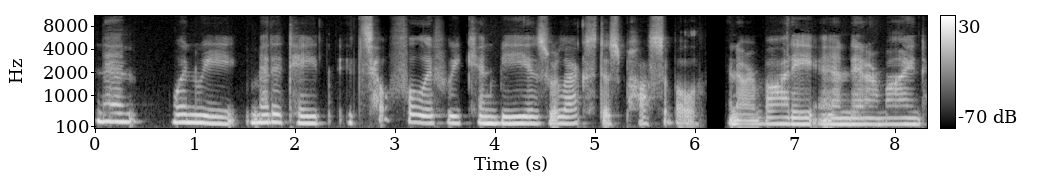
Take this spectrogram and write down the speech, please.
And then when we meditate, it's helpful if we can be as relaxed as possible in our body and in our mind.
